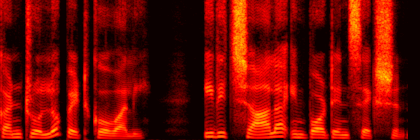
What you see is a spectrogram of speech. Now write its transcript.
కంట్రోల్లో పెట్టుకోవాలి? ఇది చాలా ఇంపార్టెంట్ సెక్షన్.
